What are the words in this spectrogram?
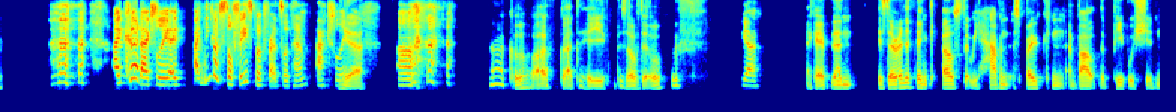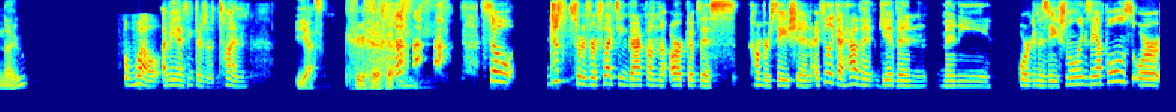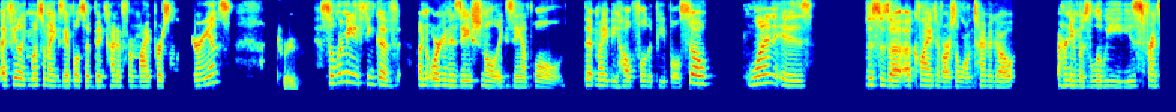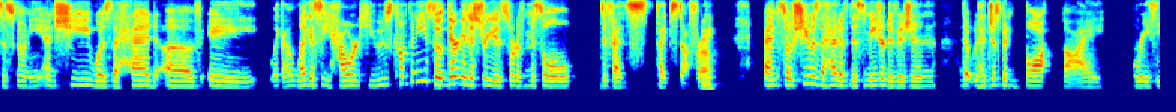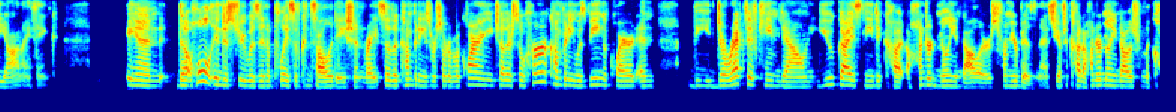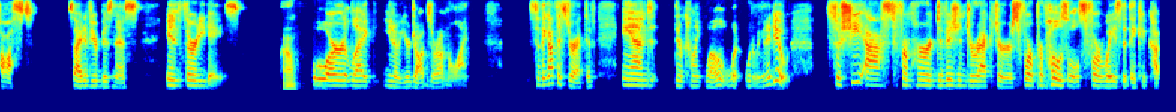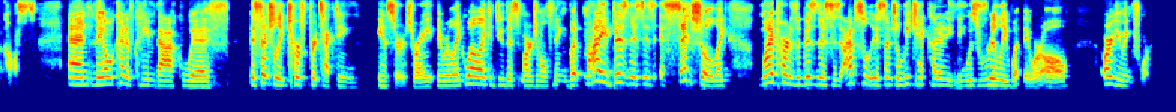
I could actually. I, I think I'm still Facebook friends with him, actually. Yeah. Uh, oh, cool. Well, I'm glad to hear you resolved it all. Yeah. Okay, then is there anything else that we haven't spoken about that people should know? Well, I mean, I think there's a ton. Yes. so, just sort of reflecting back on the arc of this conversation, I feel like I haven't given many organizational examples, or I feel like most of my examples have been kind of from my personal experience. True. So let me think of an organizational example that might be helpful to people. So one is this was a, a client of ours a long time ago. Her name was Louise Francesconi, and she was the head of a like a legacy Howard Hughes company. So their industry is sort of missile defense type stuff, right? Oh. And so she was the head of this major division that had just been bought by Raytheon, I think. And the whole industry was in a place of consolidation, right? So the companies were sort of acquiring each other. So her company was being acquired, and the directive came down you guys need to cut $100 million from your business. You have to cut $100 million from the cost side of your business in 30 days. Wow. Or, like, you know, your jobs are on the line. So they got this directive, and they're kind of like, well, what, what are we going to do? so she asked from her division directors for proposals for ways that they could cut costs. And they all kind of came back with essentially turf protecting answers, right? They were like, well, I could do this marginal thing, but my business is essential. Like, my part of the business is absolutely essential. We can't cut anything, was really what they were all arguing for.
